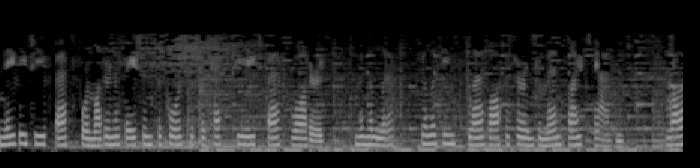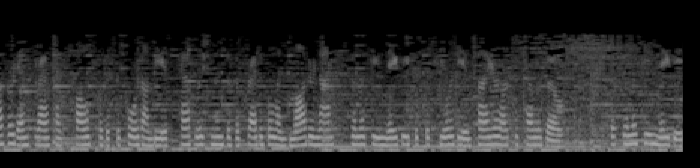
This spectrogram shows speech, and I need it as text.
Navy Chief backs for modernization support to protect PH back waters. Manila, Philippines Flag Officer in Command Vice Admiral. Robert Empedrad has called for the support on the establishment of a credible and modernized Philippine Navy to secure the entire archipelago. The Philippine Navy,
